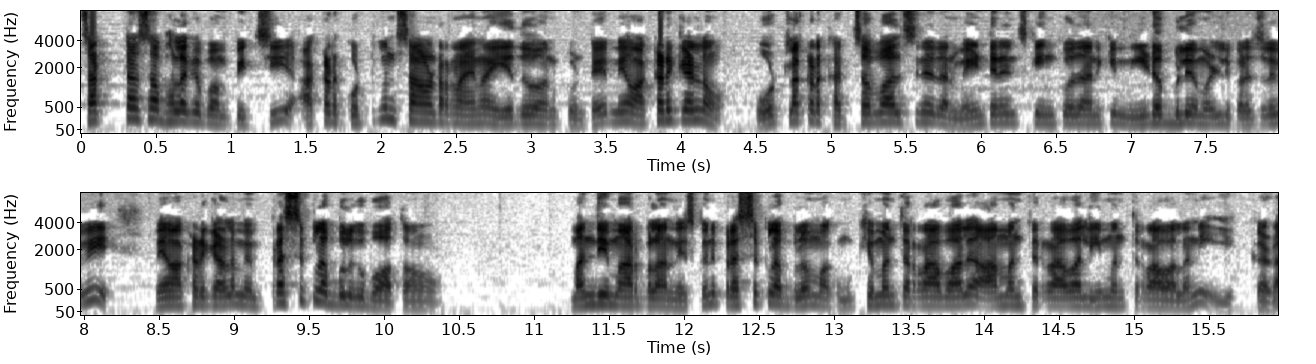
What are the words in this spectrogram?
చట్టసభలకు పంపించి అక్కడ కొట్టుకుని సాగుంటారు నాయన ఏదో అనుకుంటే మేము అక్కడికి వెళ్ళాం. ఓట్లు అక్కడ ఖర్చు అవ్వాల్సిందే దాని మెయింటెనెన్స్కి ఇంకో దానికి మీ డబ్బులే మళ్ళీ ప్రజలవి. మేము అక్కడికి వెళ్ళాం మేము ప్రెస్ క్లబ్బులకు పోతాం. మంది మార్బలాన్ని వేసుకొని ప్రెస్ క్లబ్లో మాకు ముఖ్యమంత్రి రావాలి ఆ మంత్రి రావాలి ఈ మంత్రి రావాలని ఇక్కడ.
